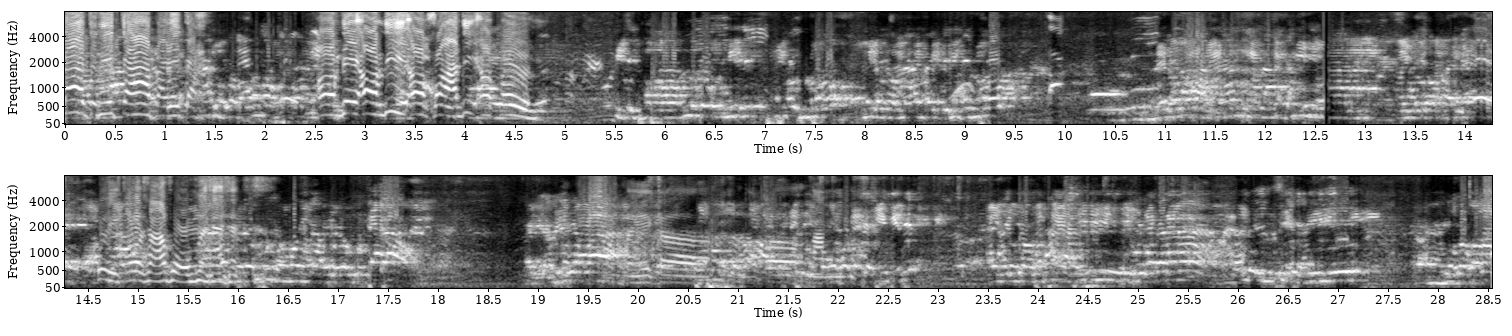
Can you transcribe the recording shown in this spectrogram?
จ้าจุดนี้จ้าไปเลยจ้าออกดิออกดิออกขวาดิออกเออปิดทองลูกนิดให้ครบให้เราได้ไปครบ ในระหว่างนั้นหลังจากที่ไปยอมไปได้อุ้ยโทษครับผมผู้ทำงาไงเรียกว่าอันนี้ก็นำหมชีวิตไอ้โยมท่านที่อยู่ด้านหน้านั้นได้ยินเสียงนี้โยมก็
